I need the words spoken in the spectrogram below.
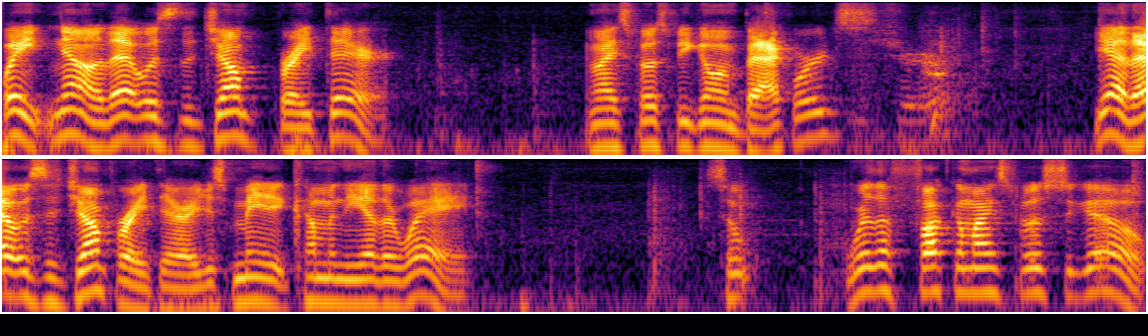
Wait, no, that was the jump right there. Am I supposed to be going backwards? Sure. Yeah, that was the jump right there. I just made it coming the other way. So, where the fuck am I supposed to go?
